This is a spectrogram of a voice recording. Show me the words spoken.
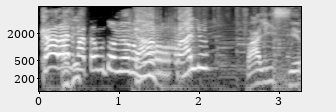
Caralho, gente- matamos o mundo. Caralho! Faleceu.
